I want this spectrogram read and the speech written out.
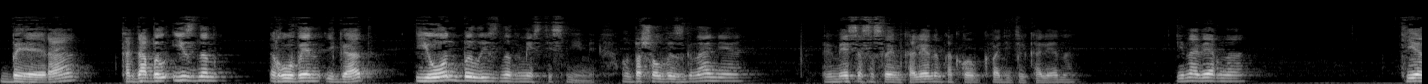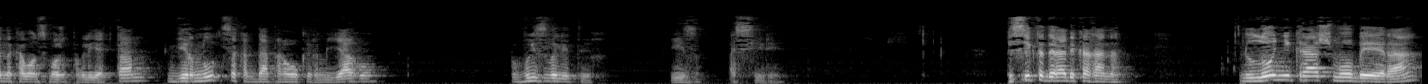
Бера, когда был изгнан Рувен и Гад, и он был изгнан вместе с ними. Он пошел в изгнание вместе со своим коленом, как руководитель колена. И, наверное, те, на кого он сможет повлиять там, вернутся, когда пророк Ирмияру вызволит их из Ассирии. Песикта де Раби Карана. Ло никрашмо беера,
